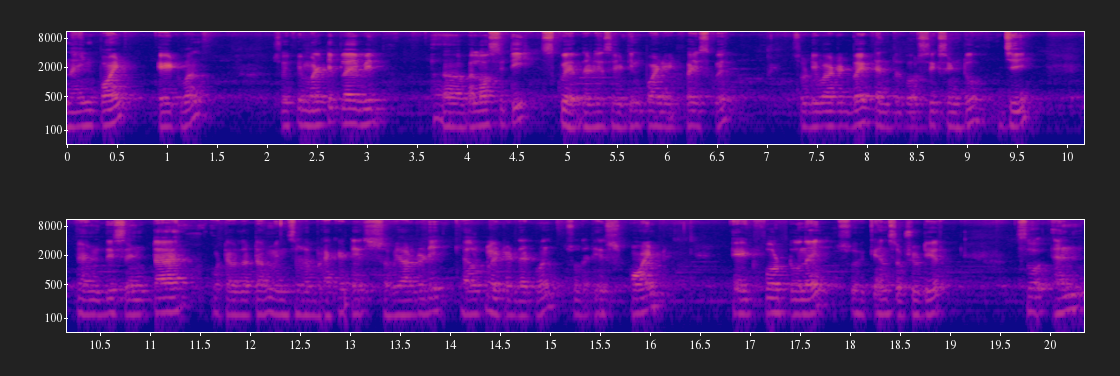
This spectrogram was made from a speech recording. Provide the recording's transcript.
9.81 so if you multiply with uh, velocity square that is 18.85 square so divided by 10 to the power 6 into g and this entire whatever the term inside a bracket is so we already calculated that one. So that is 0.8429 so you can substitute here. So n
